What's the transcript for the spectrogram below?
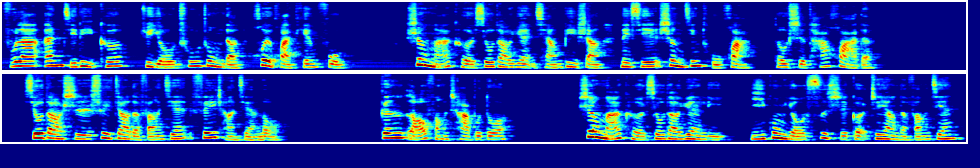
弗拉安吉利科具有出众的绘画天赋。圣马可修道院墙壁上那些圣经图画都是他画的。修道士睡觉的房间非常简陋，跟牢房差不多。圣马可修道院里一共有四十个这样的房间。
